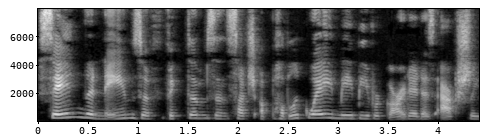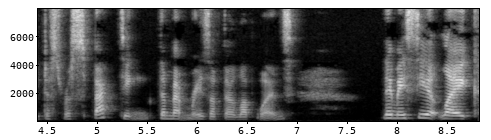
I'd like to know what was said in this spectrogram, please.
saying the names of victims in such a public way may be regarded as actually disrespecting the memories of their loved ones. They may see it like,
